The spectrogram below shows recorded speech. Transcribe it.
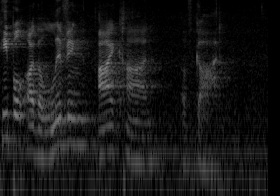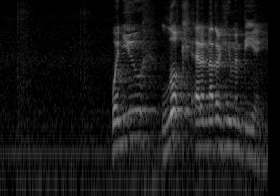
people are the living icon of God. When you look at another human being,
